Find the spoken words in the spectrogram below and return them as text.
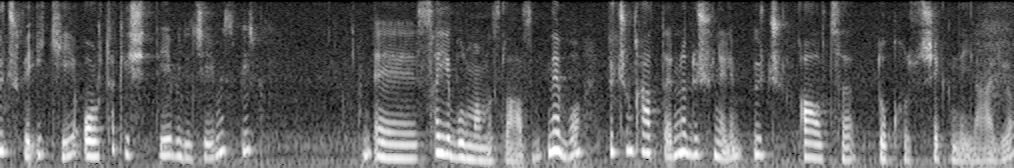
3 ve 2'yi ortak eşitleyebileceğimiz bir e, sayı bulmamız lazım. Ne bu? 3'ün katlarını düşünelim. 3, 6, 9 şeklinde ilerliyor.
